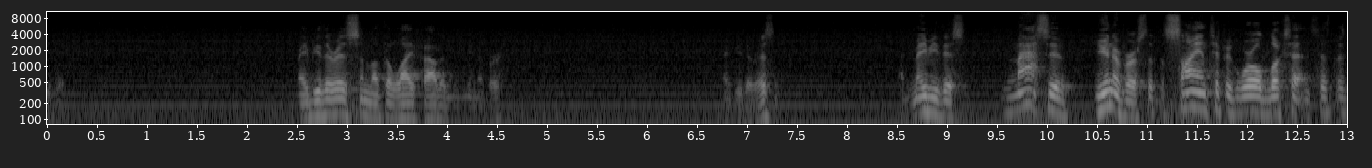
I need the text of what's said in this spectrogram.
he did. Maybe there is some other life out in the universe. Maybe there isn't. And maybe this massive universe that the scientific world looks at and says there's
